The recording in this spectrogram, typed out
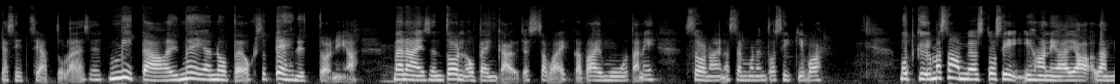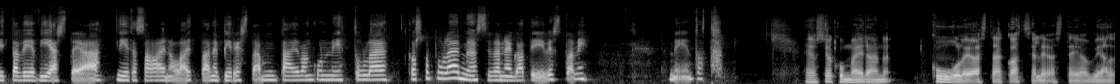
ja sitten sieltä tulee se, että mitä ai meidän nopeuksessa tehnyt ton ja mä näin sen ton open käytössä vaikka tai muuta, niin se on aina semmoinen tosi kiva, mutta kyllä mä saan myös tosi ihania ja lämmittäviä viestejä. Niitä saa aina laittaa, ne piristää mun päivän, kun niitä tulee. Koska tulee myös sitä negatiivista, niin, niin tota. Ja jos joku meidän kuulijoista ja katselijoista ei ole vielä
